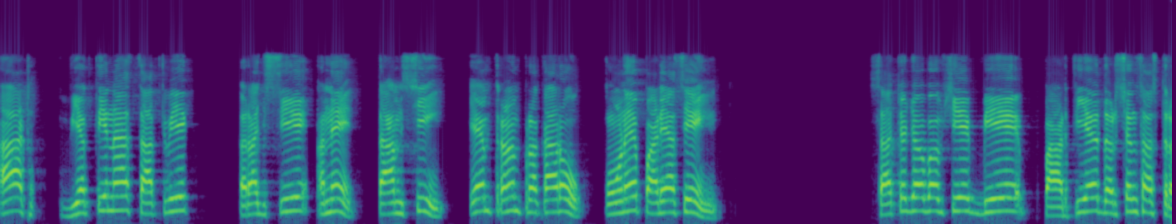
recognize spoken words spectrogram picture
આઠ, વ્યક્તિના સાત્વિક રાજસી અને તામસી એમ ત્રણ પ્રકારો કોણે પાડ્યા છે? સાચો જવાબ આપશે બે ભારતીય દર્શનશાસ્ત્ર.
